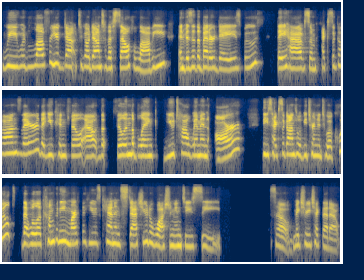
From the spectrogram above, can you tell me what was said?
we would love for you to go down to the South Lobby and visit the Better Days booth. They have some hexagons there that you can fill out, the, fill in the blank Utah Women Are. These hexagons will be turned into a quilt that will accompany Martha Hughes Cannon's statue to Washington, D.C. So make sure you check that out.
